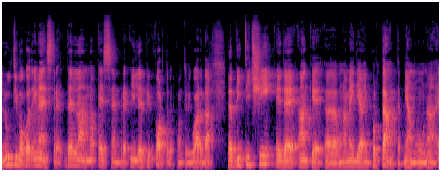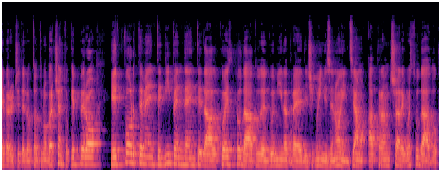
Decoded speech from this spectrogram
l'ultimo quadrimestre dell'anno è sempre il più forte per quanto riguarda eh, BTC ed è anche eh, una media importante, abbiamo una average dell'81% che però è fortemente dipendente da questo dato del 2013, quindi se noi iniziamo a tranciare questo dato,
